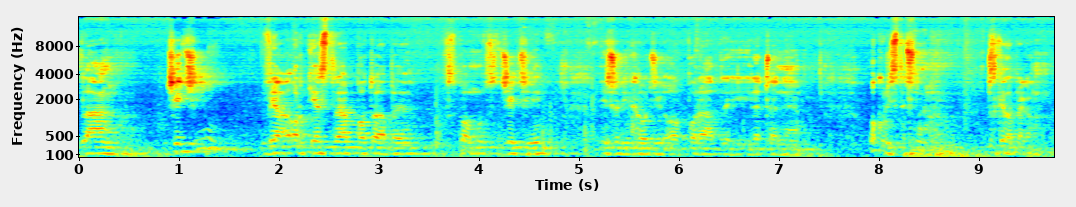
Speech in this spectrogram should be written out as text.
dla dzieci via orkiestra po to, aby wspomóc dzieci, jeżeli chodzi o porady i leczenie okulistyczne. Wszystkiego dobrego.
